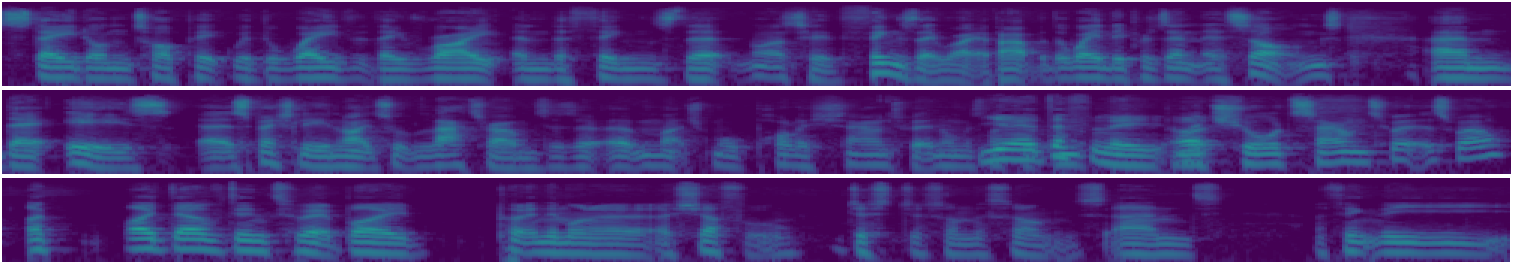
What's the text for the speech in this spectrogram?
stayed on topic with the way that they write and the things that not necessarily the things they write about, but the way they present their songs, um, there is, especially in like sort of latter albums, there's a, a much more polished sound to it, and almost Yeah, like a, definitely. a I- matured sound to it as well. I I delved into it by putting them on a, a shuffle, just just on the songs, and I think the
